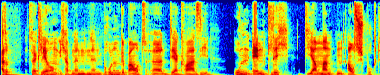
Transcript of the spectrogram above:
also, zur Erklärung, ich habe einen, einen, Brunnen gebaut, äh, der quasi unendlich Diamanten ausspuckt.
